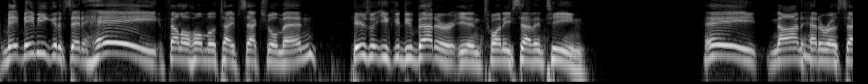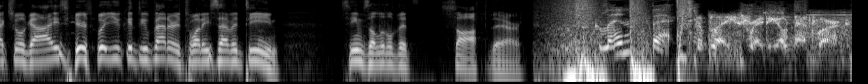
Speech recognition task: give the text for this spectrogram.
Maybe he could have said, "Hey, fellow homo type sexual men, here's what you could do better in 2017." Hey, non-heterosexual guys, here's what you could do better in 2017. Seems a little bit soft there. Glenn Beck. The Blaze Radio Network.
